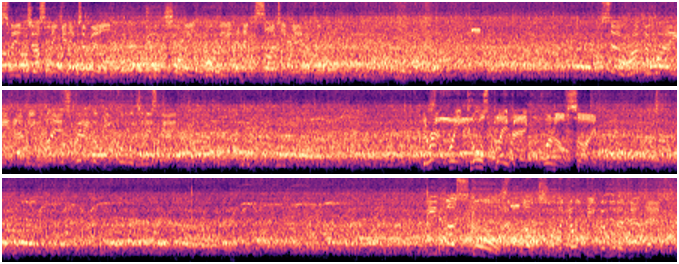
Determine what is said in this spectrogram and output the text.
atmosphere just beginning to build to what surely will be an exciting game of football. So we're underway and the players really looking forward to this game. The referee calls playback for an offside. He must score. I'm not sure the goalkeeper would have had that.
